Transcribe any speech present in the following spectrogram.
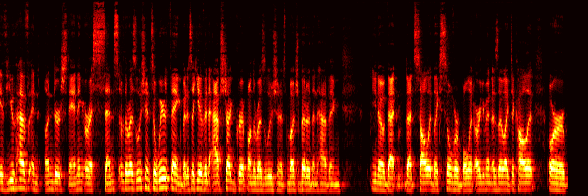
if you have an understanding or a sense of the resolution, it's a weird thing, but it's like you have an abstract grip on the resolution. It's much better than having, you know, that that solid like silver bullet argument, as I like to call it, or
